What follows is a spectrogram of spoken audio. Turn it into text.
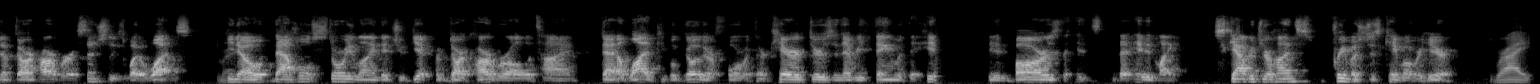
of Dark Harbor essentially is what it was Right. You know, that whole storyline that you get from Dark Harbor all the time that a lot of people go there for with their characters and everything with the hidden bars, the hidden, the hidden like scavenger hunts pretty much just came over here. Right.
